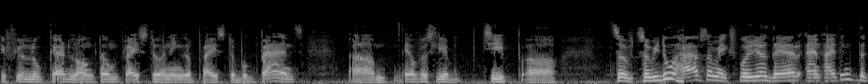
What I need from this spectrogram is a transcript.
if you look at long-term price to earnings or price to book bands, um, they're obviously cheap. Uh, so, so we do have some exposure there, and I think the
